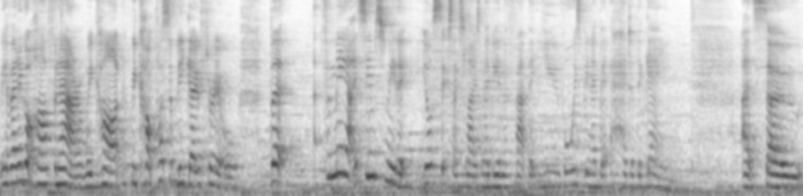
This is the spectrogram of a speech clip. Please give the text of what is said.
we have only got half an hour and we can't we can't possibly go through it all. But for me, it seems to me that your success lies maybe in the fact that you've always been a bit ahead of the game. Uh, so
